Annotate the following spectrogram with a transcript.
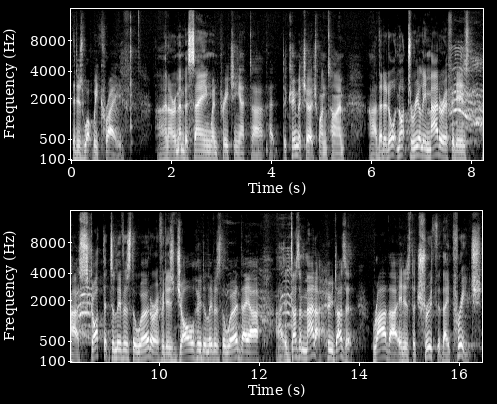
that is what we crave. Uh, and I remember saying when preaching at, uh, at the Cooma Church one time, uh, that it ought not to really matter if it is uh, Scott that delivers the word or if it is Joel who delivers the word. They are, uh, it doesn't matter who does it. Rather, it is the truth that they preach,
